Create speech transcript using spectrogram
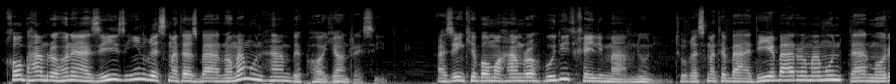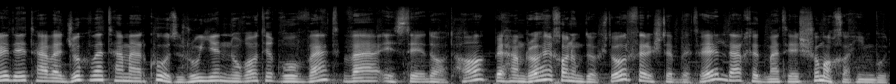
خب همراهان عزیز این قسمت از برنامهمون هم به پایان رسید. از اینکه با ما همراه بودید خیلی ممنونیم. تو قسمت بعدی برنامهمون در مورد توجه و تمرکز روی نقاط قوت و استعدادها به همراه خانم دکتر فرشته بتل در خدمت شما خواهیم بود.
